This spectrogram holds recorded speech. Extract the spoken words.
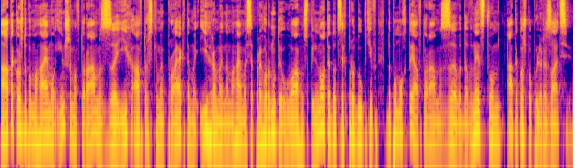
А також допомагаємо іншим авторам з їх авторськими проектами, іграми, намагаємося пригорнути увагу спільноти до цих продуктів, допомогти авторам з видавництвом, а також популяризацією.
